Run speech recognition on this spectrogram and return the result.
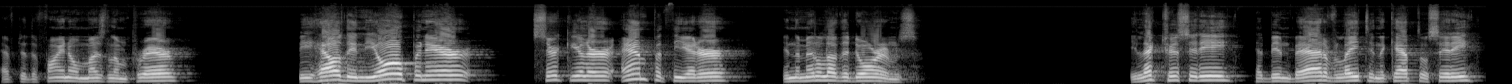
after the final Muslim prayer. Be held in the open air circular amphitheater in the middle of the dorms. Electricity had been bad of late in the capital city.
